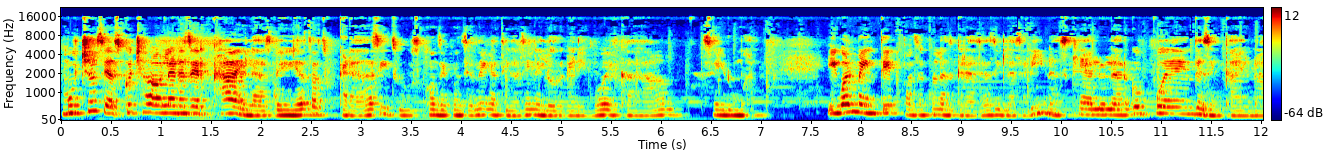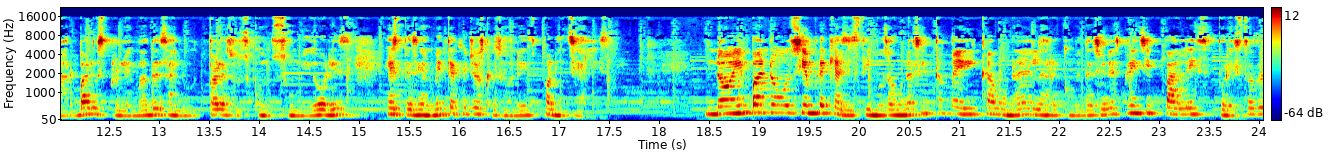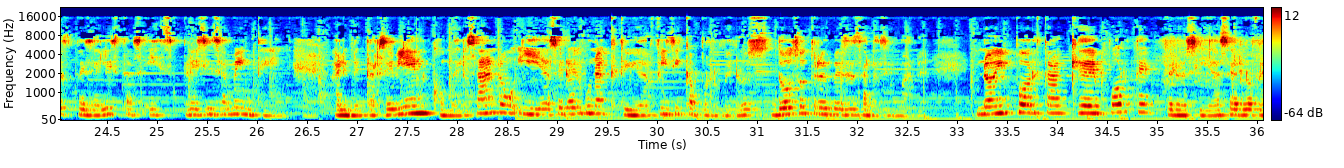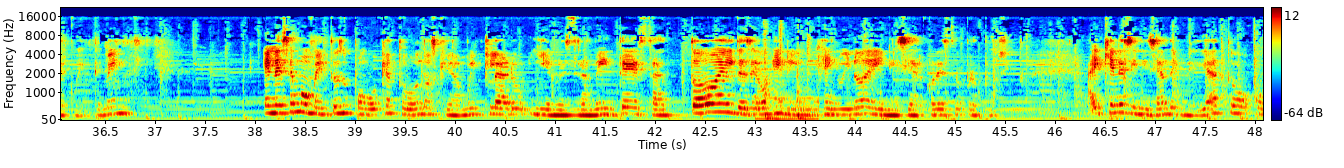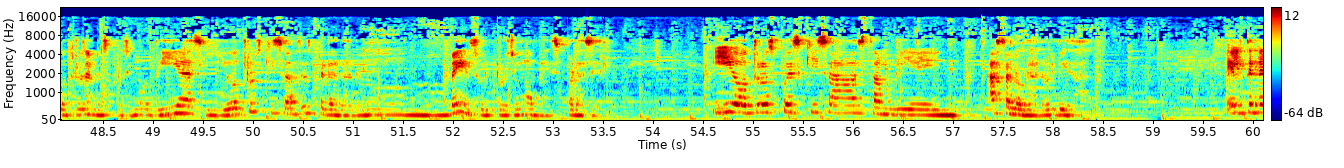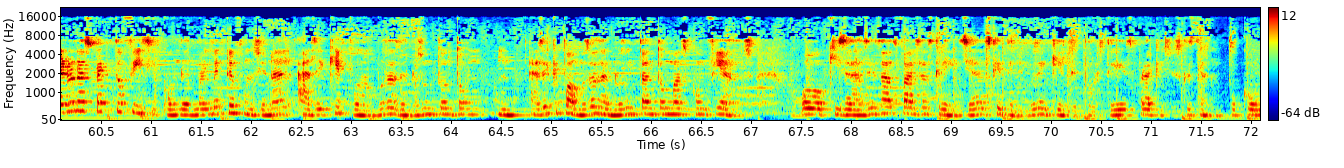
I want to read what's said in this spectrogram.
Mucho se ha escuchado hablar acerca de las bebidas azucaradas y sus consecuencias negativas en el organismo de cada ser humano. Igualmente pasa con las grasas y las harinas, que a lo largo pueden desencadenar varios problemas de salud para sus consumidores, especialmente aquellos que son exponenciales. No en vano, siempre que asistimos a una cita médica, una de las recomendaciones principales por estos especialistas es precisamente alimentarse bien, comer sano y hacer alguna actividad física por lo menos dos o tres veces a la semana. No importa qué deporte, pero sí hacerlo frecuentemente. En ese momento supongo que a todos nos queda muy claro y en nuestra mente está todo el deseo genuino de iniciar con este propósito. Hay quienes inician de inmediato, otros en los próximos días y otros quizás esperarán un mes o el próximo mes para hacerlo. Y otros pues quizás también hasta lo habrán olvidado. El tener un aspecto físico normalmente funcional hace que podamos hacernos un, tonto, hace que podamos hacernos un tanto más confiados o quizás esas falsas creencias que tenemos en que el deporte es para aquellos que están un poco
